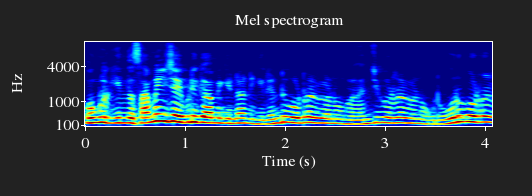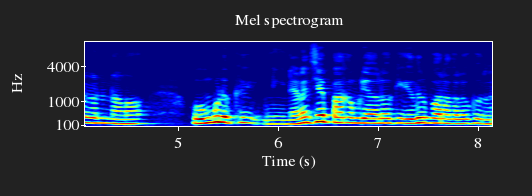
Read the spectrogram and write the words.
உங்களுக்கு இந்த சமீட்சை எப்படி காமிக்கணும்னா நீங்கள் ரெண்டு கோடி ரூபா வேணும் உங்களுக்கு அஞ்சு கோடி ரூபா வேணும் ஒரு ஒரு கோடி ரூபா வேணும்னாலும் உங்களுக்கு நீங்கள் நினச்சே பார்க்க முடியாத அளவுக்கு எதிர்பாராத அளவுக்கு ஒரு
